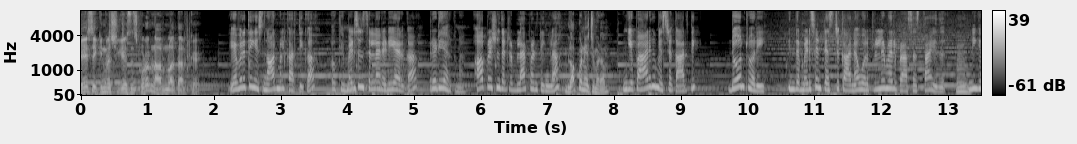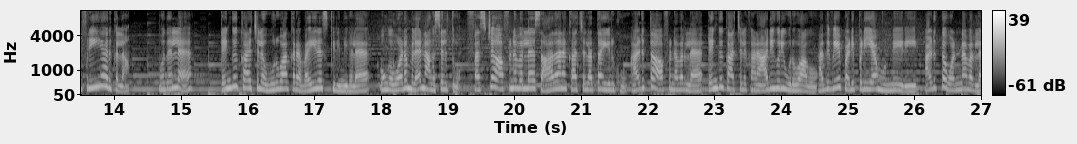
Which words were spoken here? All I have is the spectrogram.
Basic investigations கூட நார்மலாக தான் இருக்கு. Everything is normal Karthika. Okay medicines எல்லாம் ரெடியா இருக்கா? ரெடியா இருக்கு மேம் ஆபரேஷன் தேட்டர் பிளாக் பண்ணிட்டீங்களா? பிளாக் பண்ணியாச்சு மேடம் இங்க பாருங்க மிஸ்டர் கார்த்திக் டோன்ட் வரி இந்த மெடிசன் டெஸ்ட்டுக்கான ஒரு ப்ரிலிமினரி ப்ராசஸ் தான் இது. நீங்க ஃப்ரீயா இருக்கலாம். முதல்ல டெங்கு காய்ச்சலை உருவாக்குற வைரஸ் கிருமிகளை உங்க உடம்புல நாங்க செலுத்துவோம். ஃபர்ஸ்ட் ஹாஃப் அன் அவர்ல சாதாரண காய்ச்சலா தான் இருக்கும். அடுத்த ஹாஃப் அன் அவர்ல டெங்கு காய்ச்சலுக்கான அறிகுறி உருவாகும். அதுவே படிப்படியா முன்னேறி அடுத்த ஒன் அவர்ல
